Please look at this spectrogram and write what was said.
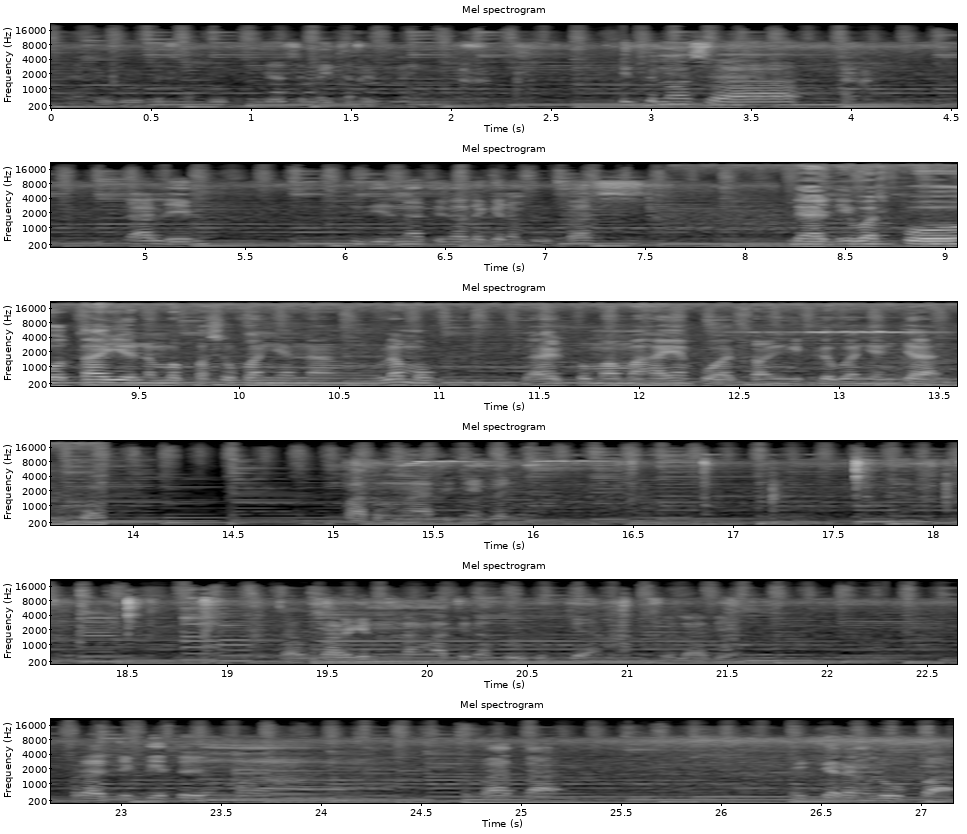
May butas na butas. Dyan sa may takip na yun. Dito naman sa lalim hindi na natin nalagyan ng butas. Dahil iwas po tayo na mapasukan yan ng lamok dahil pamamahayan po at pangitlogan yan dyan. Kung patong natin yan ganyan. Tapos na lang natin ang tubig dyan sa ilalim. Project dito yung mga bata may tirang lupa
